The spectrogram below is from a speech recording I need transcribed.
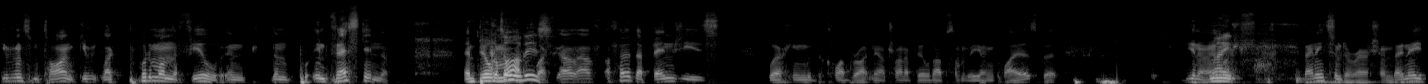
give them some time, give it like put them on the field and then put, invest in them and build That's them up. it is. Like I- I've, I've heard that Benji is working with the club right now, trying to build up some of the young players, but you know, like, they need some direction. They need,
